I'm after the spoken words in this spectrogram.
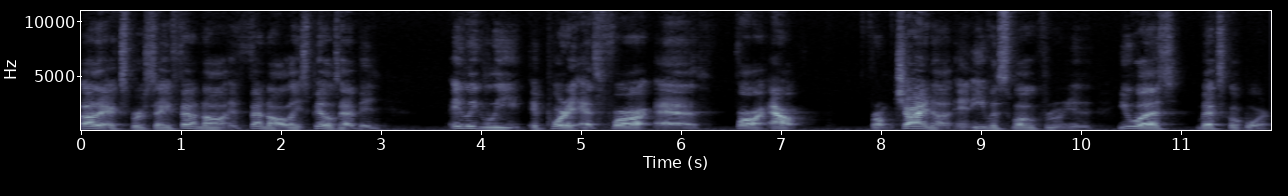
other experts say fentanyl and fentanyl-laced pills have been illegally imported as far as far out from China and even smuggled through the U.S.-Mexico border.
